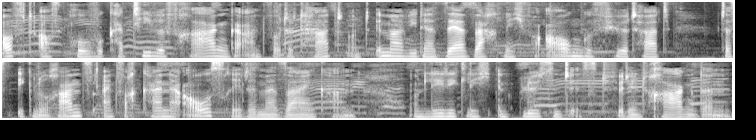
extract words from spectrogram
oft auf provokative Fragen geantwortet hat und immer wieder sehr sachlich vor Augen geführt hat, dass Ignoranz einfach keine Ausrede mehr sein kann und lediglich entblößend ist für den Fragenden.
